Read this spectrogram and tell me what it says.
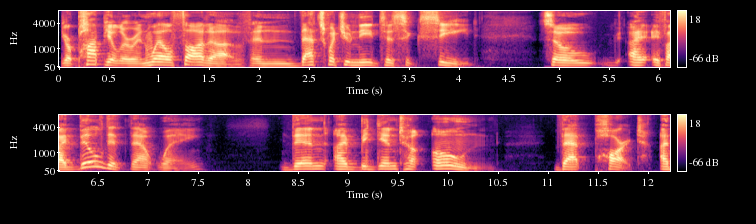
you're popular and well thought of, and that's what you need to succeed. So I, if I build it that way, then I begin to own that part, uh,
